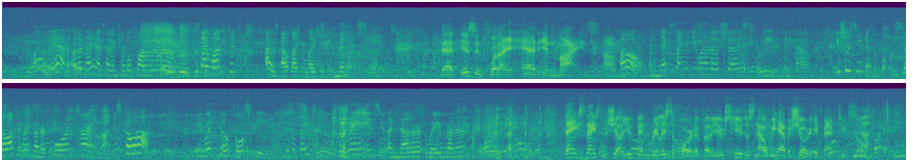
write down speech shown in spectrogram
Oh yeah, the other night I was having trouble falling asleep. So I watched it. I was out like a light in minutes. That isn't what I had in mind. Um, Oh, and next time you do one of those shows, leave me out. You should have seen him. He fell off the Wave Runner four times. Just fell off. He wouldn't go full speed. He was afraid to. He ran into another Wave Runner. Thanks, thanks, Michelle. You've been really supportive. Uh, you excuse us now. We have a show to get back to. So,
